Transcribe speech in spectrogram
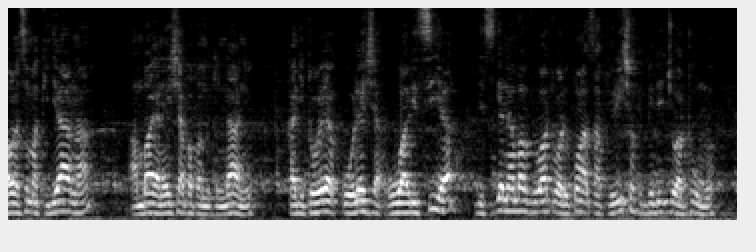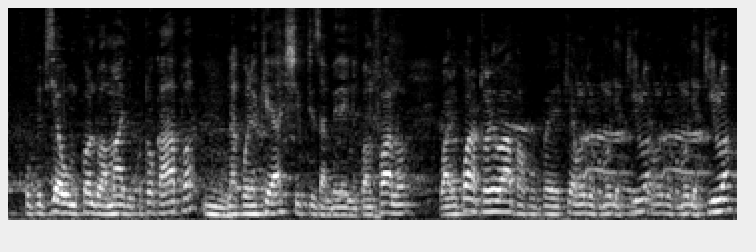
au nasema kijana ambaye anaishi hapa hapa Mikindani kajitolea kuonesha uhalisia jinsi gani ambavyo watu walikuwa wanasafirishwa kipindi hicho watumwa kupitia huu mkondo wa maji kutoka hapa mm. na kuelekea shifti za mbeleni. Kwa mfano, walikuwa wanatolewa hapa kupelekea moja kwa moja Kilwa, moja kwa moja Kilwa,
